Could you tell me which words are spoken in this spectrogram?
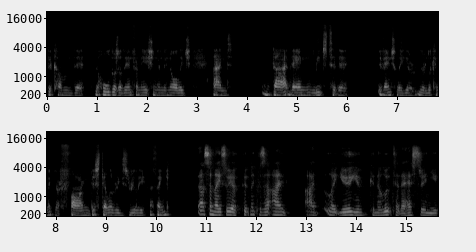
become the, the holders of the information and the knowledge, and that then leads to the eventually you're you're looking at your farm distilleries. Really, I think that's a nice way of putting it because I I like you you kind of looked at the history and you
